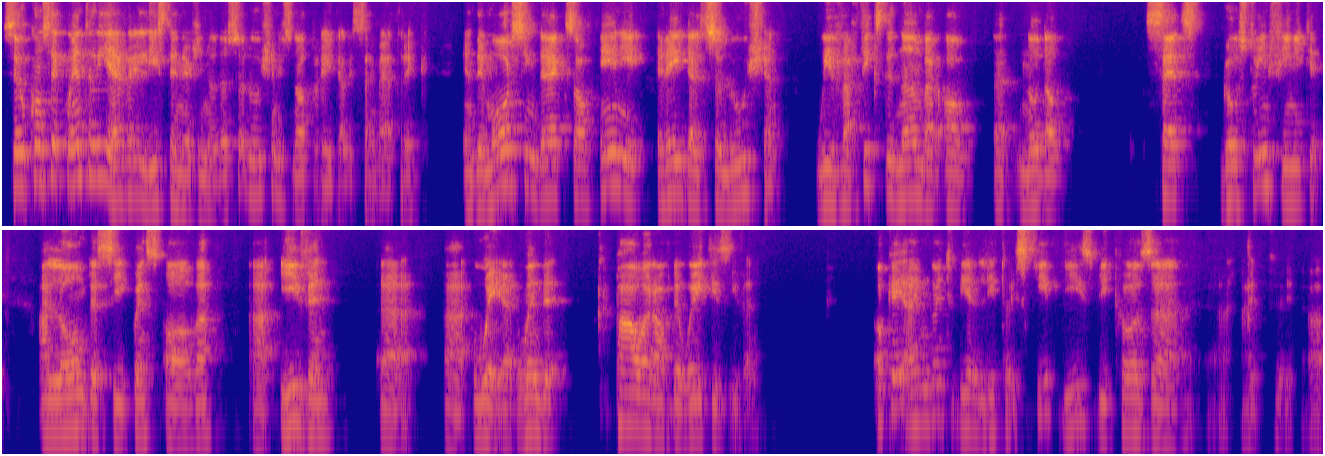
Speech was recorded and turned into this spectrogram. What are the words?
So consequently, every least energy nodal solution is not radially symmetric. And the Morse index of any radial solution with a fixed number of nodal sets goes to infinity along the sequence of uh, uh, even uh, uh, weight, when the power of the weight is even. Okay, I'm going to be a little skip these because uh, I, uh,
